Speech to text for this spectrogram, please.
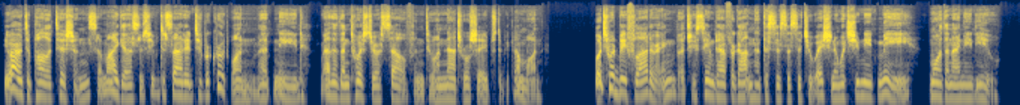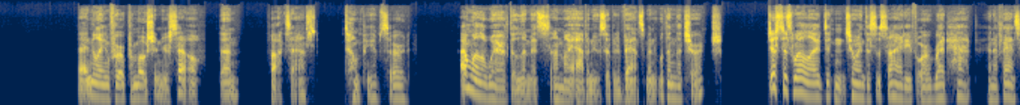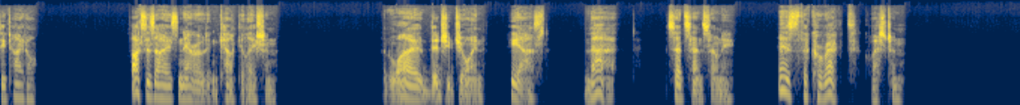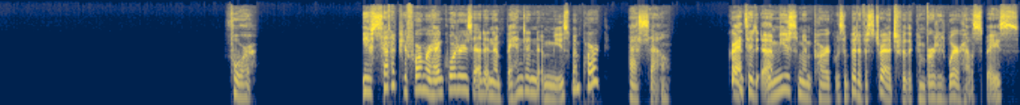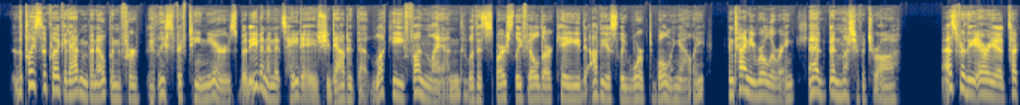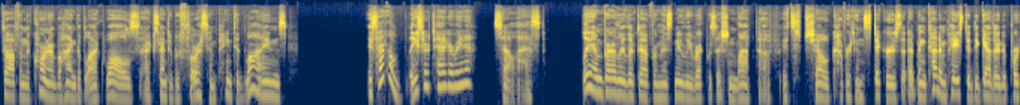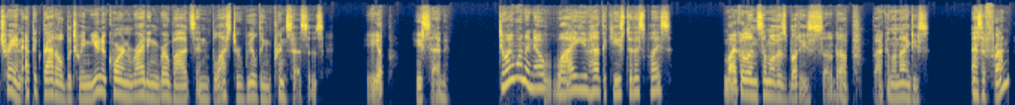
You aren't a politician, so my guess is you've decided to recruit one at need, rather than twist yourself into unnatural shapes to become one. Which would be flattering, but you seem to have forgotten that this is a situation in which you need me more than I need you. Angling for a promotion yourself, then? Fox asked. Don't be absurd. I'm well aware of the limits on my avenues of advancement within the church. Just as well I didn't join the society for a red hat and a fancy title. Fox's eyes narrowed in calculation. And why did you join? he asked. That, said Sansoni, is the correct question. 4. You set up your former headquarters at an abandoned amusement park? asked Sal. Granted, amusement park was a bit of a stretch for the converted warehouse space. The place looked like it hadn't been open for at least 15 years, but even in its heyday, she doubted that lucky Funland, with its sparsely filled arcade, obviously warped bowling alley, and tiny roller rink, had been much of a draw. As for the area tucked off in the corner behind the black walls, accented with fluorescent painted lines, Is that a laser tag arena? Sal asked. Liam barely looked up from his newly requisitioned laptop, its shell covered in stickers that had been cut and pasted together to portray an epic battle between unicorn riding robots and blaster wielding princesses. Yep, he said. Do I want to know why you had the keys to this place? Michael and some of his buddies set it up back in the 90s. As a front?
